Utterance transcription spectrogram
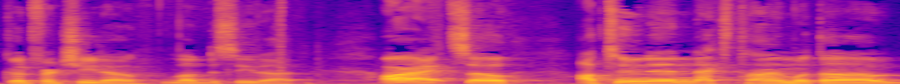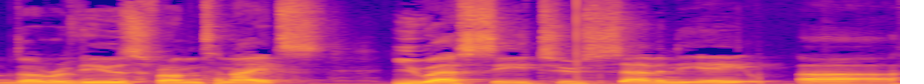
good for Chito. Love to see that. All right, so I'll tune in next time with uh, the reviews from tonight's UFC 278. Uh,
